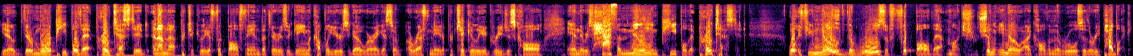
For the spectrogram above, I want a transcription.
you know there are more people that protested. And I'm not particularly a football fan, but there was a game a couple years ago where I guess a, a ref made a particularly egregious call, and there was half a million people that protested. Well, if you know the rules of football that much, shouldn't you know? I call them the rules of the republic.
